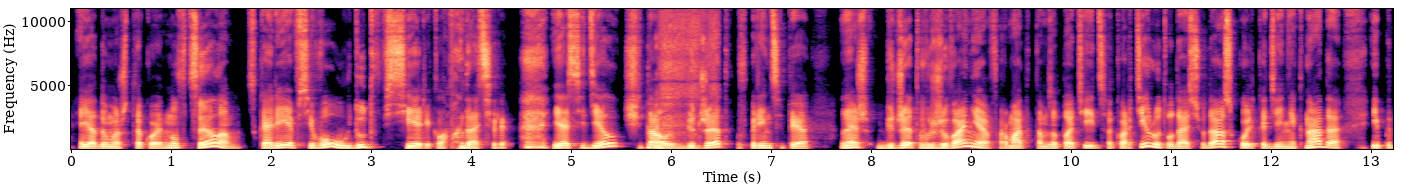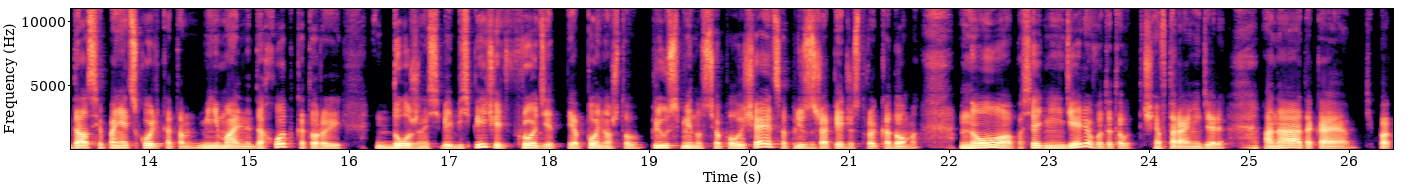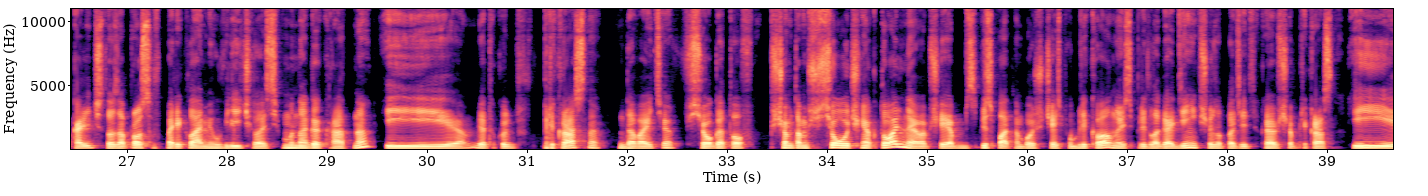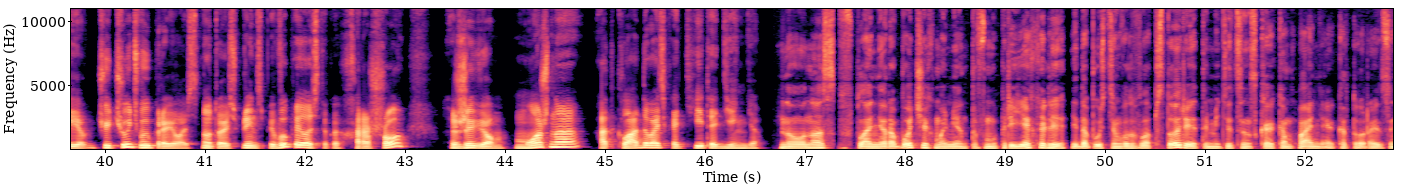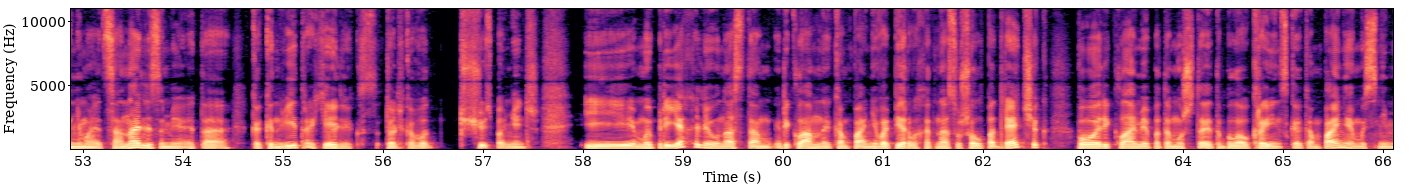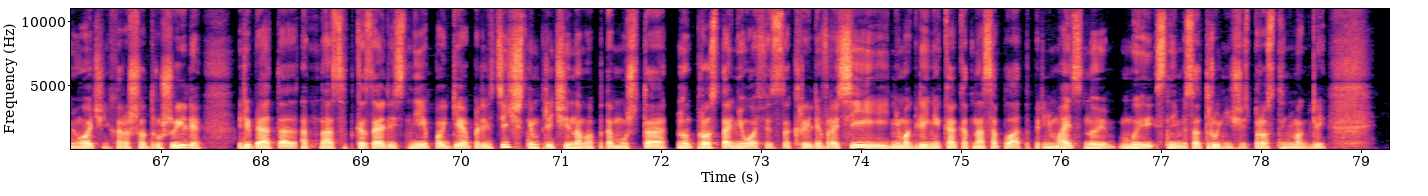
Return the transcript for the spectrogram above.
И я думаю, что такое, ну, в целом, скорее всего, уйдут все рекламодатели. Я сидел, считал бюджет, в принципе, знаешь, бюджет выживания, формата там заплатить за квартиру туда-сюда, сколько денег надо, и пытался понять, сколько там минимальный доход, который должен себе обеспечить. Вроде я понял, что плюс-минус все получается, плюс же, опять же, стройка дома. Но последняя неделя, вот это вот, точнее, вторая неделя, она такая, типа, количество запросов по рекламе увеличилось многократно, и я такой, прекрасно, давайте, все готов. Причем там все очень актуальное, вообще я бесплатно большую часть публиковал, но если предлагать денег еще заплатить, это вообще прекрасно. И чуть-чуть выправилось, ну то есть в принципе выправилось, такое хорошо, живем, можно откладывать какие-то деньги. Но у нас в плане рабочих моментов мы приехали, и, допустим, вот в Lab Story это медицинская компания, которая занимается анализами, это как инвитро, Helix, только вот чуть-чуть поменьше. И мы приехали, у нас там рекламные кампании. Во-первых, от нас ушел подрядчик по рекламе, потому что это была украинская компания, мы с ними очень хорошо дружили. Ребята от нас отказались не по геополитическим причинам, а потому что, ну, просто они офис закрыли в России и не могли никак от нас оплату принимать, ну, и мы с ними сотрудничать просто не могли.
